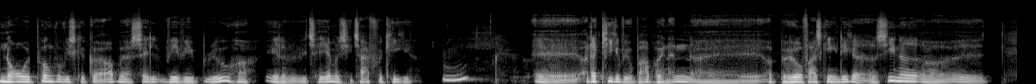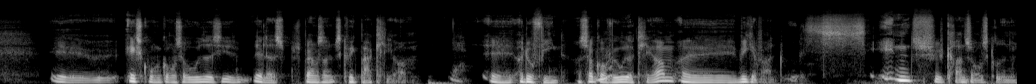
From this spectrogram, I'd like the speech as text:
når et punkt, hvor vi skal gøre op med os selv, vil vi blive her, eller vil vi tage hjem og sige tak for kigget? Mm. Øh, og der kigger vi jo bare på hinanden, og, øh, og behøver faktisk egentlig ikke at, at sige noget, og øh, øh, ekskonen går så ud og siger, eller spørger så, skal vi ikke bare klæde om? Ja. Øh, og det er fint. Og så går mm. vi ud og klæder om, og øh, vi kan bare sindssygt grænseoverskridende.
